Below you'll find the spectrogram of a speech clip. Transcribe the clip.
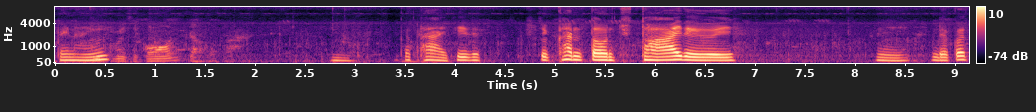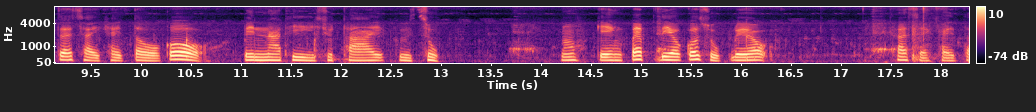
ไปไหน ก็ถ่ายที่จุดขั้นตอนสุดท้ายเลยนี่เดี๋ยวก็จะใส่ไข่โตก็เป็นนาทีสุดท้ายคือสุกเนาะแกงแป๊บเดียวก็สุกแล้ว ถ้าใส่ไข่โต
